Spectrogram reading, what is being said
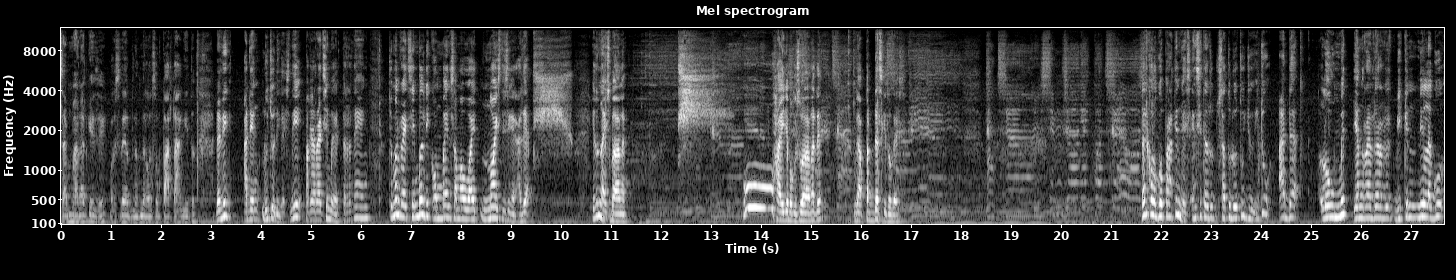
SM banget guys ya. Maksudnya bener-bener langsung patah gitu. Dan ini ada yang lucu nih guys. Ini pakai red symbol ya. Terteng cuman red symbol dicombine sama white noise di sini. Ada itu nice banget. Uh high-nya bagus banget ya. Nggak pedas gitu guys. Dan kalau gue perhatiin guys NC 127 itu ada low mid yang rada bikin ini lagu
